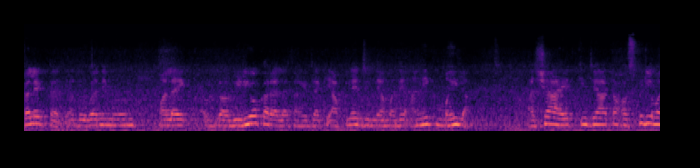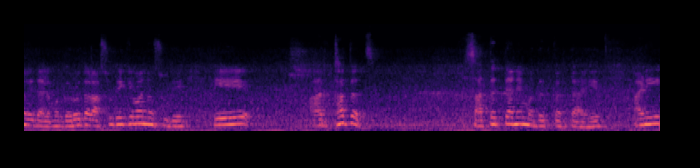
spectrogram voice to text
कलेक्टर या दोघांनी मिळून मला एक व्हिडिओ करायला सांगितला की आपल्या जिल्ह्यामध्ये अनेक महिला अशा आहेत की ज्या आता हॉस्पिटलमध्ये जायला मग गरोदर असू दे किंवा नसू दे हे अर्थातच सातत्याने मदत करत आहेत. आणि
